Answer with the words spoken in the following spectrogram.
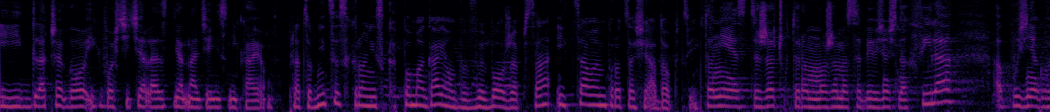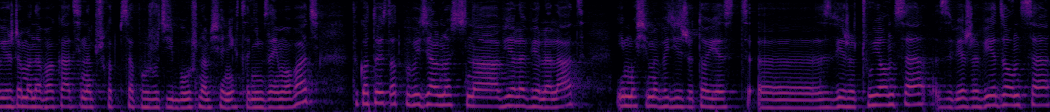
i dlaczego ich właściciele z dnia na dzień znikają. Pracownicy schronisk pomagają w wyborze psa i całym procesie adopcji. To nie jest rzecz, którą możemy sobie wziąć na chwilę, a później jak wyjeżdżamy na wakacje, na przykład psa porzucić, bo już nam się nie chce nim zajmować, tylko to jest odpowiedzialność na wiele, wiele lat i musimy wiedzieć, że to jest e, zwierzę czujące, zwierzę wiedzące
